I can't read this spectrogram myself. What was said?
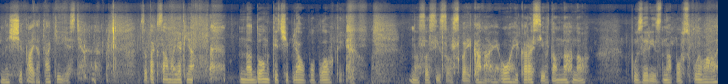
Не считай, а так і є. Це так само, як я на донки чіпляв поплавки на Сосісовській канаві. О, і карасів там нагнав. Пузирі з дна повспливали.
